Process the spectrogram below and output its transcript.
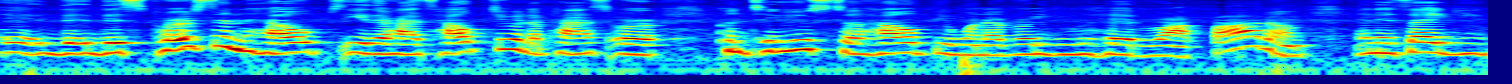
this person helps either has helped you in the past or continues to help you whenever you hit rock bottom. And it's like you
